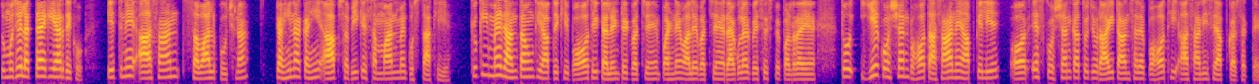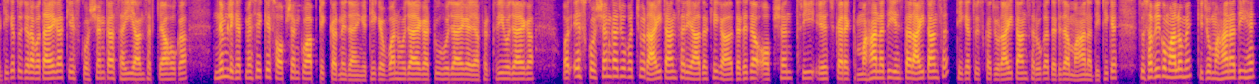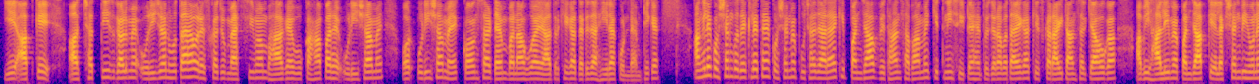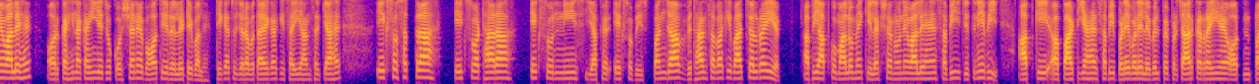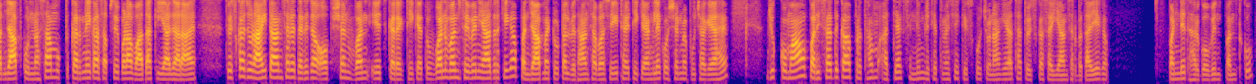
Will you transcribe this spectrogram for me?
तो मुझे लगता है कि यार देखो, इतने आसान सवाल पूछना, कहीं ना कहीं आप सभी के सम्मान में गुस्ताखी है। क्योंकि मैं जानता हूँ कि आप देखिए बहुत ही टैलेंटेड बच्चे हैं, पढ़ने वाले बच्चे हैं रेगुलर बेसिस पे पढ़ रहे हैं। तो ये क्वेश्चन बहुत आसान है आपके लिए और इस क्वेश्चन का तो जो राइट आंसर है, बहुत ही आसानी से आप कर सकते हैं। ठीक है तो जरा बताएगा कि इस क्वेश्चन का सही आंसर क्या होगा। निम्नलिखित में से किस ऑप्शन को आप टिक करने जाएँगे? ठीक है वन हो जाएगा टू हो जाएगा या फिर थ्री हो जाएगा। और इस क्वेश्चन का जो बच्चों राइट आंसर याद रखिएगा that is option three is correct Mahanadi is the right answer ठीक है? तो इसका जो राइट आंसर होगा दैट इज़ अ महानदी, ठीक है? तो सभी को मालूम है कि जो महानदी है, ये आपके छत्तीसगढ़ में ओरिजन होता है और इसका जो मैक्सिमम भाग है वो कहाँ पर है? उड़ीसा में। और उड़ीसा में कौन सा डैम बना हुआ है, याद रखिएगा that is a Hirakud dam ठीक है? अगले क्वेश्चन को देख लेते हैं। क्वेश्चन में पूछा जा रहा है कि पंजाब विधानसभा में कितनी सीटें हैं? तो जरा बताएगा कि इसका राइट आंसर क्या होगा। अभी हाल ही में पंजाब के इलेक्शन भी होने वाले हैं और कहीं ना कहीं ये जो क्वेश्चन है बहुत ही रिलेटेबल है। ठीक है? तो जरा बताएगा कि सही आंसर क्या है। 117, 118, 119 या फिर 120 पंजाब विधानसभा की बात चल रही है। अभी आपको मालूम है कि इलेक्शन होने वाले हैं, सभी जितनी भी आपकी पार्टियाँ हैं, सभी बड़े बड़े लेवल पर प्रचार कर रही हैं और पंजाब को नशा मुक्त करने का सबसे बड़ा वादा किया जा रहा है। तो इसका जो राइट आंसर है that is option one is correct ठीक है? तो वन वन सेवन याद रखिएगा, पंजाब में टोटल विधानसभा सीट है, ठीक है? अगले क्वेश्चन में पूछा गया है, जो कुमाऊं परिषद का प्रथम अध्यक्ष निम्नलिखित में से किसको चुना गया था? तो इसका सही आंसर बताइएगा। पंडित हरगोविंद पंत को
